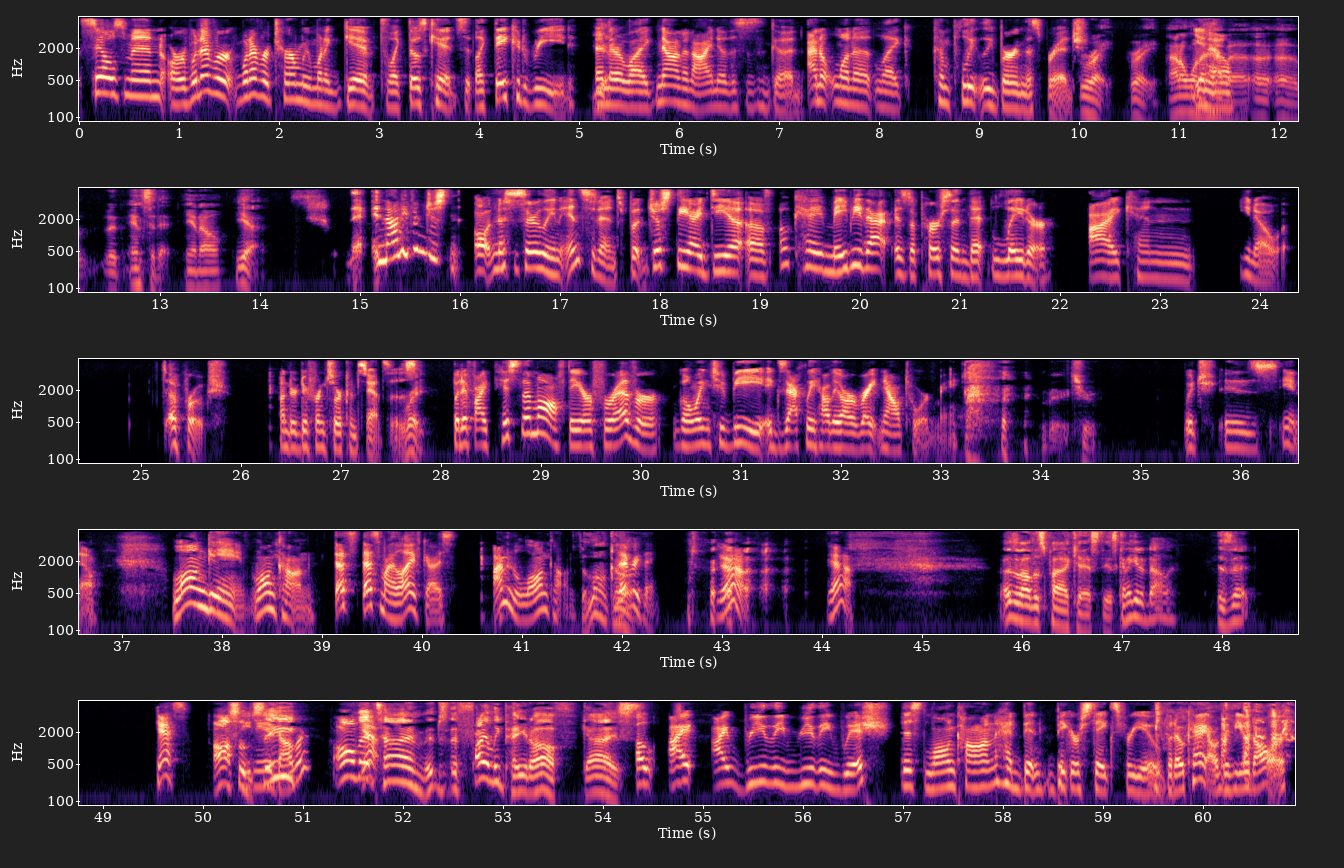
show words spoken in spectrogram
salesman or whatever whatever term we want to give to like those kids that like they could read Yeah. and they're like no no no I know this isn't good. I don't want to like completely burn this bridge. Right, right. I don't want to have a, a, a an incident, you know? Yeah. and not even just uh, necessarily an incident, but just the idea of okay, maybe that is a person that later I can, you know, approach under different circumstances. Right. But if I piss them off, they are forever going to be exactly how they are right now toward me, Very true. which is, you know, long game, long con. That's that's my life, guys. I'm in the long con. The long con. everything. Yeah. Yeah. That's what all this podcast is. Can I get a dollar? Is that Yes. awesome? You need a See, dollar? All that Yeah. time, it, it finally paid off, guys. Oh, I I really really wish this long con had been bigger stakes for you, but okay, I'll give you a dollar.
